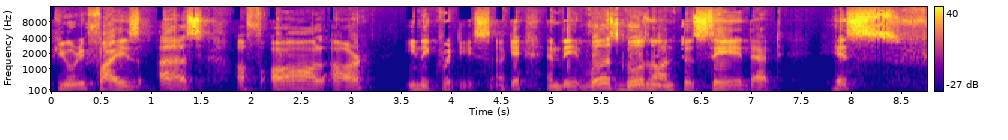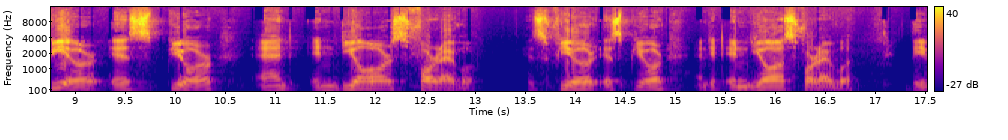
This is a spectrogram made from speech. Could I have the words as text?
purifies us of all our iniquities. Okay, and the verse goes on to say that his fear is pure and endures forever. His fear is pure and it endures forever. The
